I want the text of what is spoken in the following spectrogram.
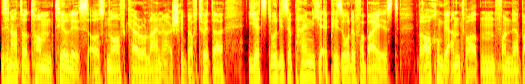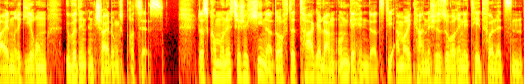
Senator Tom Tillis aus North Carolina schrieb auf Twitter, jetzt wo diese peinliche Episode vorbei ist, brauchen wir Antworten von der beiden Regierung über den Entscheidungsprozess. Das kommunistische China durfte tagelang ungehindert die amerikanische Souveränität verletzen.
